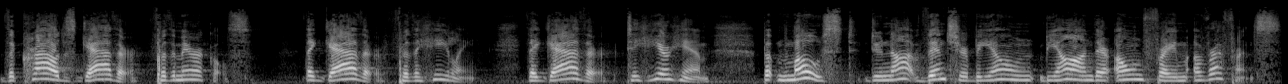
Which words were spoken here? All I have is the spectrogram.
The crowds gather for the miracles. They gather for the healing. They gather to hear him, but most do not venture beyond, beyond their own frame of reference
